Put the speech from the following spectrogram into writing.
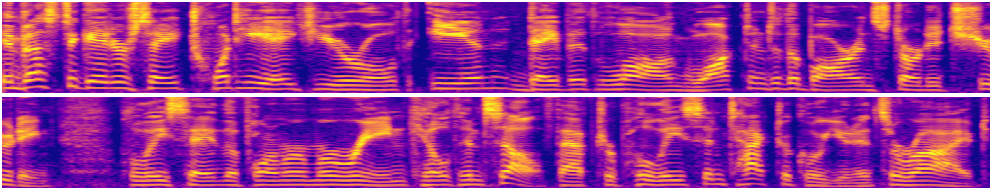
Investigators say 28-year-old Ian David Long walked into the bar and started shooting. Police say the former Marine killed himself after police and tactical units arrived.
